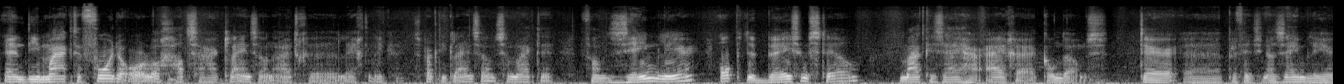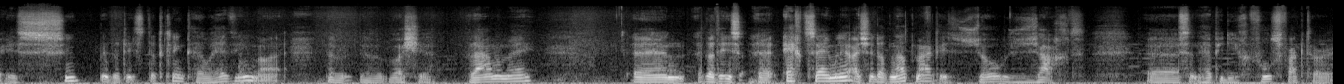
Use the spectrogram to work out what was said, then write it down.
En die maakte voor de oorlog, had ze haar kleinzoon uitgelegd. En ik sprak die kleinzoon. Ze maakte van zeemleer op de bezemsteel, maakte zij haar eigen condooms ter eh, preventie. Nou, zeemleer is super, dat, is, dat klinkt heel heavy, maar daar was je ramen mee. En dat is eh, echt zeemleer. Als je dat nat maakt, is zo zacht. Eh, dan heb je die gevoelsfactor,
